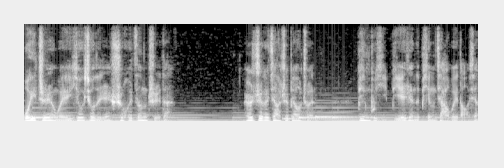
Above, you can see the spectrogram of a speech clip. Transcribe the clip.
我一直认为优秀的人是会增值的，而这个价值标准，并不以别人的评价为导向。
